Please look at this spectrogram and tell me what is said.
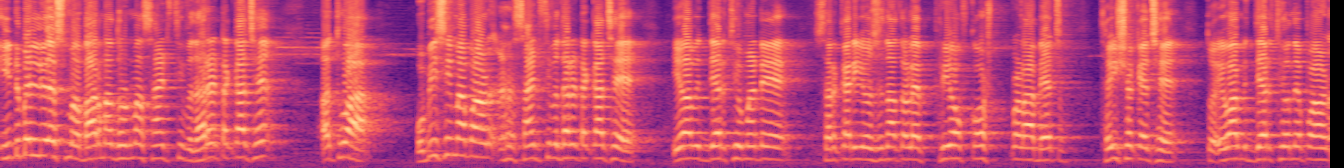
ઈડબ્લ્યુએસમાં બારમા ધોરણમાં સાઠથી વધારે ટકા છે અથવા ઓબીસીમાં પણ સાઠથી વધારે ટકા છે એવા વિદ્યાર્થીઓ માટે સરકારી યોજના તળે ફ્રી ઓફ કોસ્ટ પણ આ બેચ થઈ શકે છે. તો એવા વિદ્યાર્થીઓને પણ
